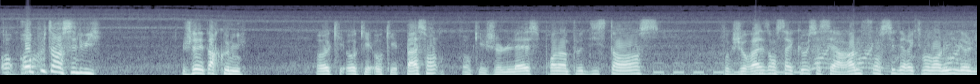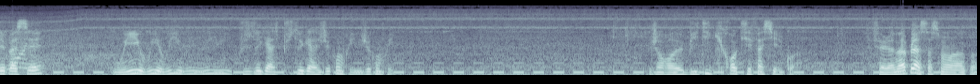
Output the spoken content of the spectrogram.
Oh, oh putain, c'est lui. Je l'avais pas reconnu. Ok, ok, ok. Passons. Ok, je le laisse prendre un peu de distance. Faut que je reste dans sa queue. Ça sert à rien de foncer directement dans lui de le dépasser. Oui, oui, oui, oui, oui, oui. Plus de gaz, plus de gaz. J'ai compris, j'ai compris. Genre euh, BT qui croit que c'est facile, quoi. Fais-le à ma place à ce moment-là, quoi.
